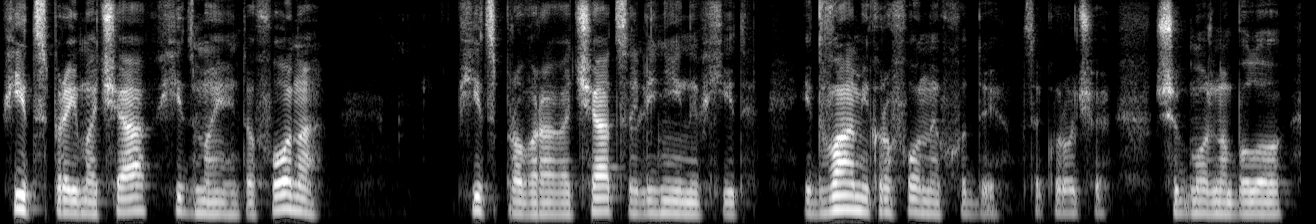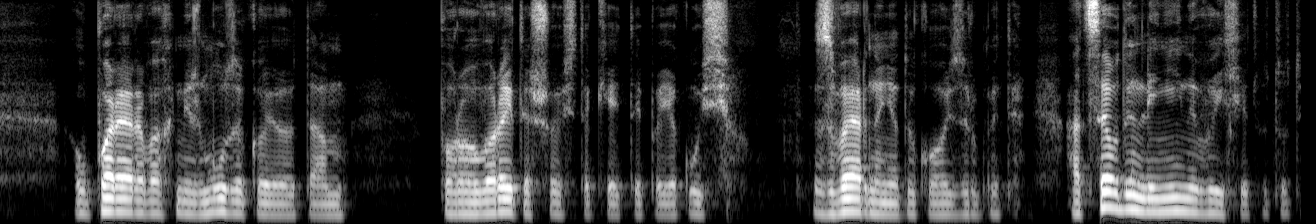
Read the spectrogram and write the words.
вхід з приймача, вхід з магнітофона, вхід з проваривача, це лінійний вхід. І два мікрофони входи. Це коротше, щоб можна було у перервах між музикою там проговорити щось таке, типу якусь звернення до когось зробити. А це один лінійний вихід. Тут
